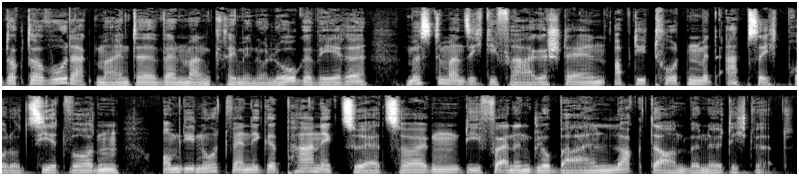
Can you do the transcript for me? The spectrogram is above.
Dr. Wodak meinte, wenn man Kriminologe wäre, müsste man sich die Frage stellen, ob die Toten mit Absicht produziert wurden, um die notwendige Panik zu erzeugen, die für einen globalen Lockdown benötigt wird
